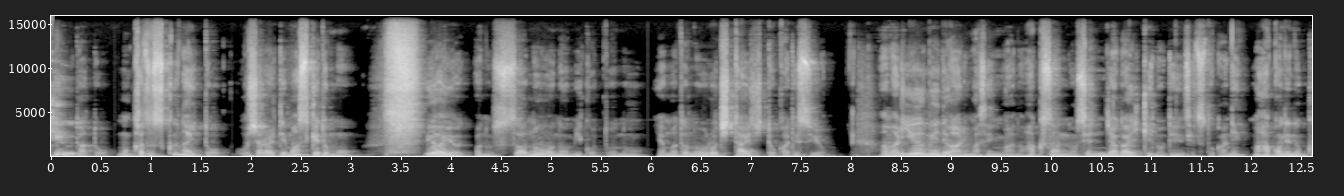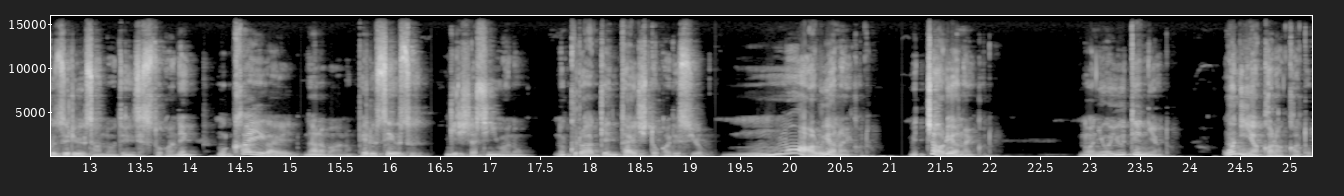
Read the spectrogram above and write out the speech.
稀有だと、もう数少ないとおっしゃられてますけども、いやいや、あの、スサノオノミコトのヤマタノオロチ退治とかですよ。あまり有名ではありませんが、あの、白山の千社ヶ池の伝説とかね、まあ、箱根の九頭竜さんの伝説とかね、もう海外ならばあの、ペルセウス、ギリシャ神話ののクラーケン退治とかですよ。まあ、あるやないかと。めっちゃあるやないかと。何を言うてんねやと。鬼やからかと。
